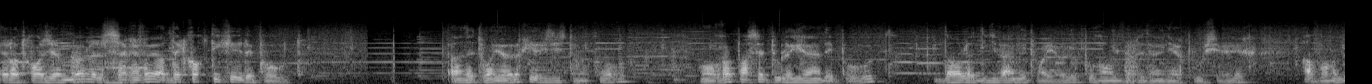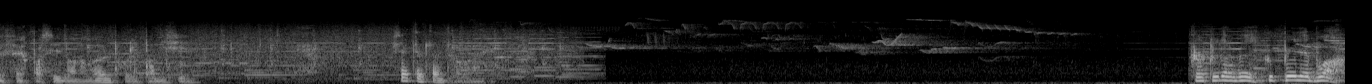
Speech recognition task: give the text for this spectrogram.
et la troisième meule, elle servait à décortiquer les potes. Un nettoyeur qui existe encore. On repassait tous les grains des potes dans le divin nettoyeur pour enlever les dernières poussières avant de les faire passer dans la meule pour les panifier. C'était un travail. Quand il avait coupé les bois,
